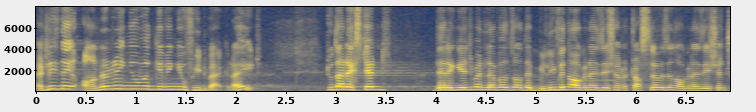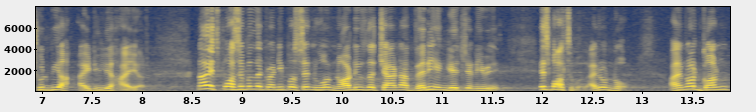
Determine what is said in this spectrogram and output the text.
At least they're honoring you with giving you feedback, right? To that extent, their engagement levels or their belief in the organization or trust levels in the organization should be ideally higher. Now, it's possible that 20% who have not used the chat are very engaged anyway. It's possible. I don't know. I have not gone,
